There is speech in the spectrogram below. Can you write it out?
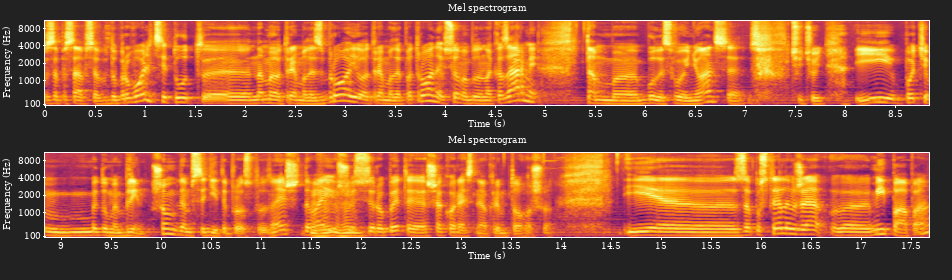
записався в добровольці. Тут е, ми отримали зброю, отримали патрони, все, ми були на казармі. Там е, були свої нюанси, чуть-чуть. І потім ми думаємо, блін, що ми будемо сидіти просто? Знаєш, давай щось робити ще корисне, окрім того, що. І запустили вже мій папа,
